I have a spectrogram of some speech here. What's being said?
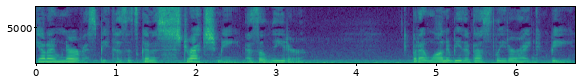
yet I'm nervous because it's going to stretch me as a leader. But I want to be the best leader I can be.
